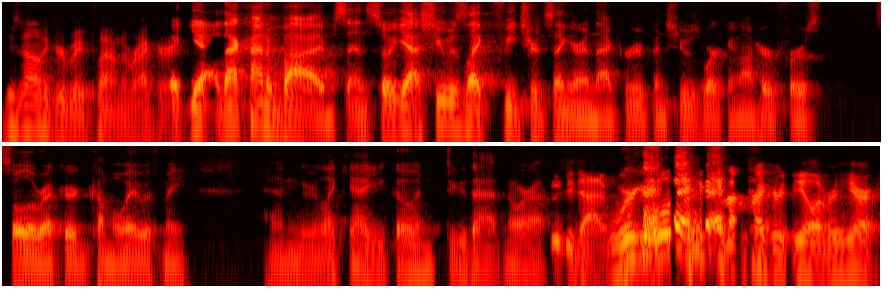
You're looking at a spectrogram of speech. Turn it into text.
He's not in the group. He played on the record. But yeah, that kind of vibes. And so yeah, she was like featured singer in that group, and she was working on her first solo record, "Come Away with Me." And we were like, "Yeah, you go and do that, Norah." We do that. We're we'll that record deal over here,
